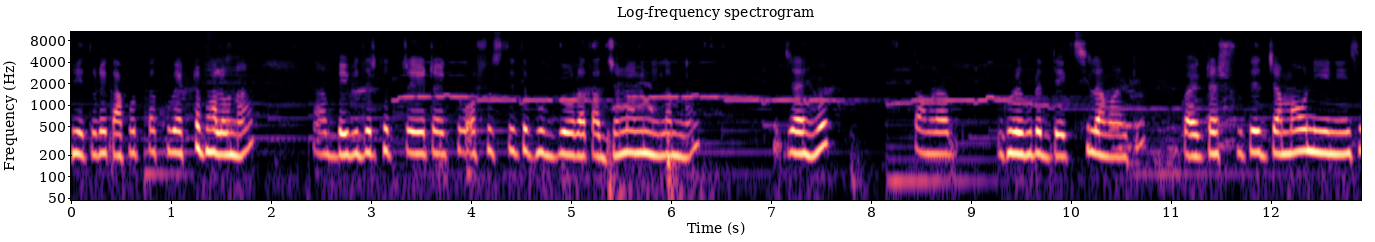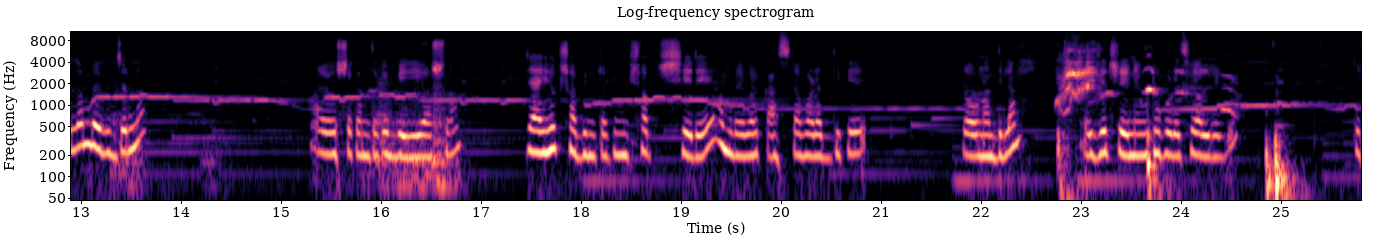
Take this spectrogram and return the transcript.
ভেতরে কাপড়টা খুব একটা ভালো না। বেবিদের ক্ষেত্রে এটা একটু অস্বস্তিতে ভুগবে ওরা, তার জন্য আমি নিলাম না। যাই হোক, তো আমরা ঘুরে ঘুরে দেখছিলাম আর কি। কয়েকটা সুতের জামাও নিয়ে নিয়েছিলাম বেবির জন্য, আর সেখান থেকে বেরিয়ে আসলাম। যাই হোক শপিং টপিং সব সেরে আমরা এবার কাজটা ভাড়ার দিকে রওনা দিলাম। এই যে ট্রেনে উঠে পড়েছি অলরেডি তো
